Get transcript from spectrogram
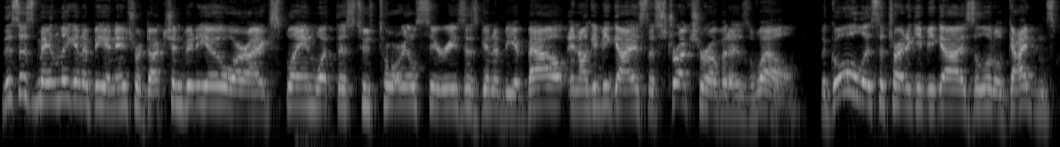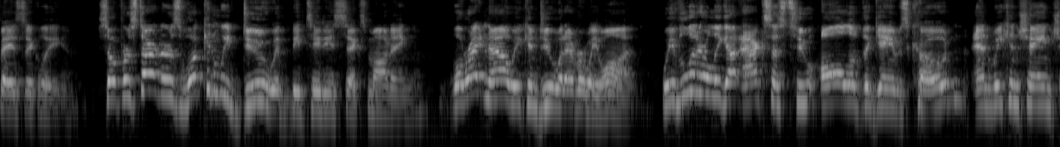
This is mainly going to be an introduction video where I explain what this tutorial series is going to be about and I'll give you guys the structure of it as well. The goal is to try to give you guys a little guidance basically. So for starters, what can we do with BTD6 modding? Well right now we can do whatever we want. We've literally got access to all of the game's code, and we can change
